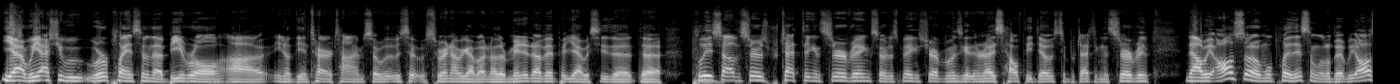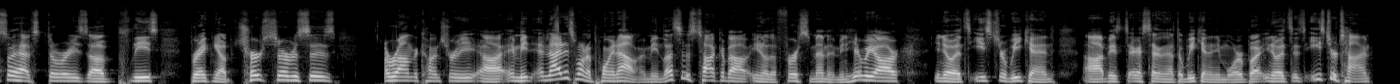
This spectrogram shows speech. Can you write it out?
Yeah, we actually we were playing some of that B roll, uh, you know, the entire time. So it was so right now we got about another minute of it. But yeah, we see the the police officers protecting and serving. So just making sure everyone's getting a nice healthy dose of protecting and serving. Now we also, and we'll play this in a little bit. We also have stories of police breaking up church services around the country. Uh, I mean, and I just want to point out, I mean, let's just talk about, you know, the First Amendment. I mean, here we are, you know, it's Easter weekend. Uh, I mean, it's, I guess technically not the weekend anymore, but, you know, it's, it's Easter time,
